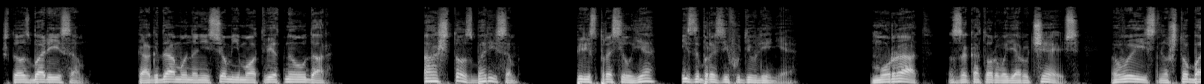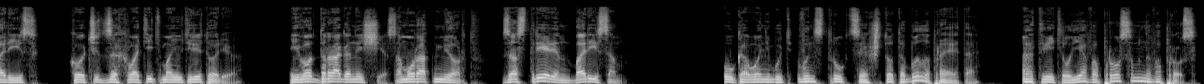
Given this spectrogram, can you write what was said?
Что с Борисом? Когда мы нанесем ему ответный удар? А что с Борисом? Переспросил я, изобразив удивление. Мурат, за которого я ручаюсь, выяснил, что Борис хочет захватить мою территорию. И вот Драгон исчез, а Мурат мертв, застрелен Борисом. «У кого-нибудь в инструкциях что-то было про это?» — ответил я вопросом на вопрос.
